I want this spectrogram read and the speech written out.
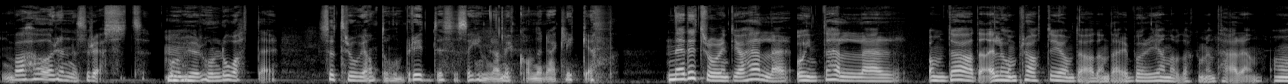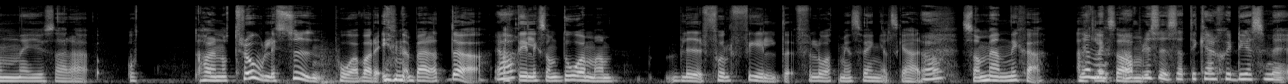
bara hör hennes röst och hur hon låter. Så tror jag inte hon brydde sig så himla mycket om den där klicken. Nej det tror inte jag heller. Och inte heller om döden. Eller hon pratar ju om döden där i början av dokumentären. Hon är ju så här. Har en otrolig syn på vad det innebär att dö. Ja. Att det är liksom då man blir fulfilled, förlåt min svengelska här, Ja. som människa. Att Ja, men, liksom, ja precis, att det kanske är det som är,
